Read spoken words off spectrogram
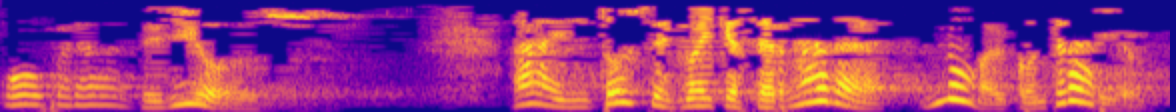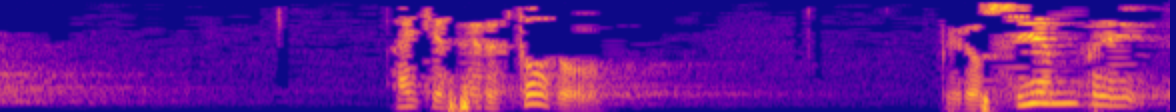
obra de Dios. Ah, entonces no hay que hacer nada. No, al contrario. Hay que hacer todo. Pero siempre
